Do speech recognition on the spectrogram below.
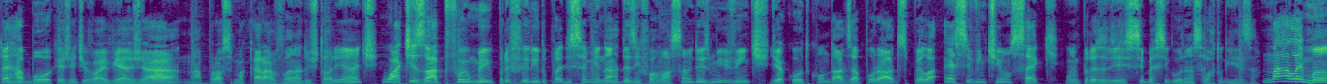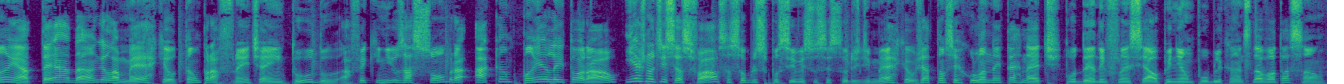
terra boa que a gente vai viajar na próxima caravana do historiante, o WhatsApp foi o meio preferido para disseminar desinformação em 2020, de acordo com dados apurados pela S21Sec, uma empresa de cibersegurança portuguesa. Na Alemanha, a terra da Angela Merkel, tão pra frente aí em tudo, a fake news assombra a campanha eleitoral e as notícias falsas sobre os possíveis sucessores de Merkel já estão circulando na internet, podendo influenciar a opinião pública antes da votação.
